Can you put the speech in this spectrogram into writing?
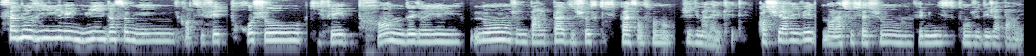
Ça nourrit les nuits d'insomnie quand il fait trop chaud, qu'il fait 30 degrés. Non, je ne parle pas de choses qui se passent en ce moment. J'ai du mal avec l'été. Quand je suis arrivée dans l'association féministe dont j'ai déjà parlé,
